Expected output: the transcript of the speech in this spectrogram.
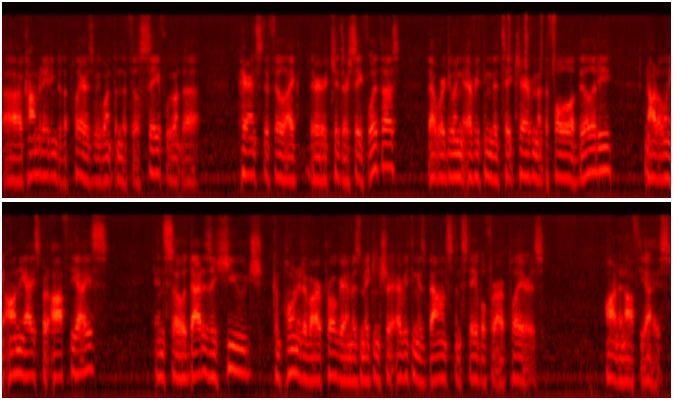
uh, accommodating to the players. We want them to feel safe. We want the parents to feel like their kids are safe with us that we're doing everything to take care of them at the full ability, not only on the ice but off the ice. And so that is a huge component of our program is making sure everything is balanced and stable for our players on and off the ice.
